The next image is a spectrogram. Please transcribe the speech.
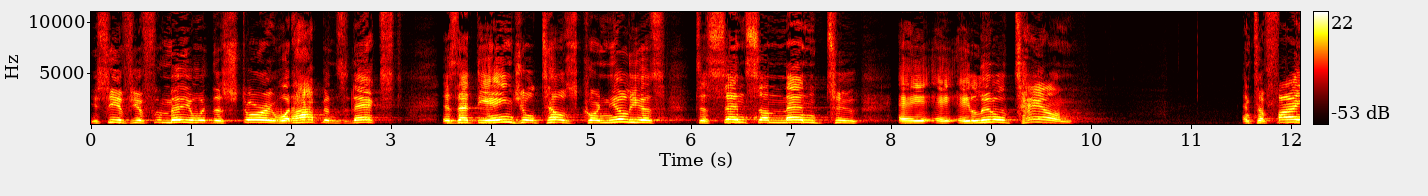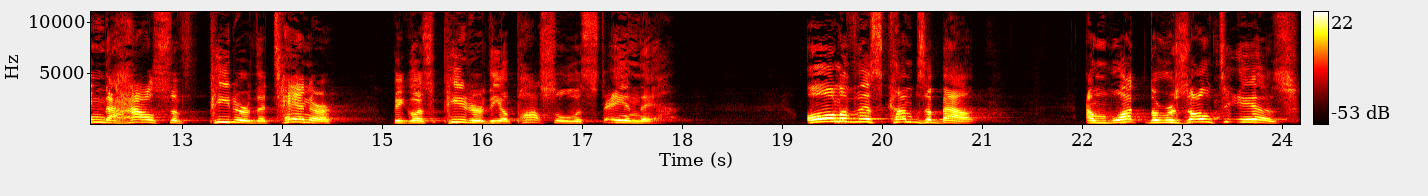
You see, if you're familiar with the story, what happens next is that the angel tells Cornelius to send some men to a, a, a little town and to find the house of Peter the tanner because Peter the apostle was staying there. All of this comes about and what the result is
